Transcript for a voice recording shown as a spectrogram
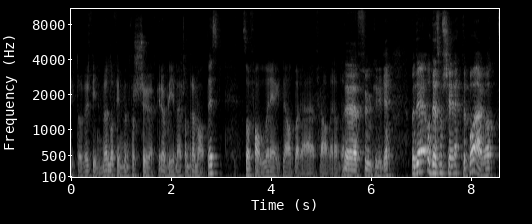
utover filmen. Når filmen forsøker å bli mer sånn dramatisk, så faller egentlig alt bare fra hverandre. Det funker ikke. Men det, og det som skjer etterpå, er jo at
